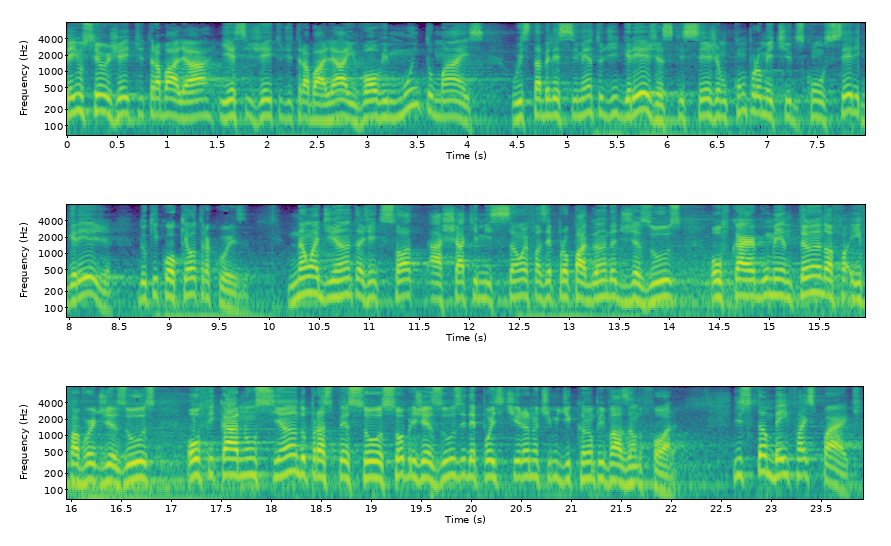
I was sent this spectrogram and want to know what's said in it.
tem o seu jeito de trabalhar e esse jeito de trabalhar envolve muito mais o estabelecimento de igrejas que sejam comprometidos com o ser igreja do que qualquer outra coisa. Não adianta a gente só achar que missão é fazer propaganda de Jesus, ou ficar argumentando em favor de Jesus, ou ficar anunciando para as pessoas sobre Jesus e depois tirando o time de campo e vazando fora. Isso também faz parte.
